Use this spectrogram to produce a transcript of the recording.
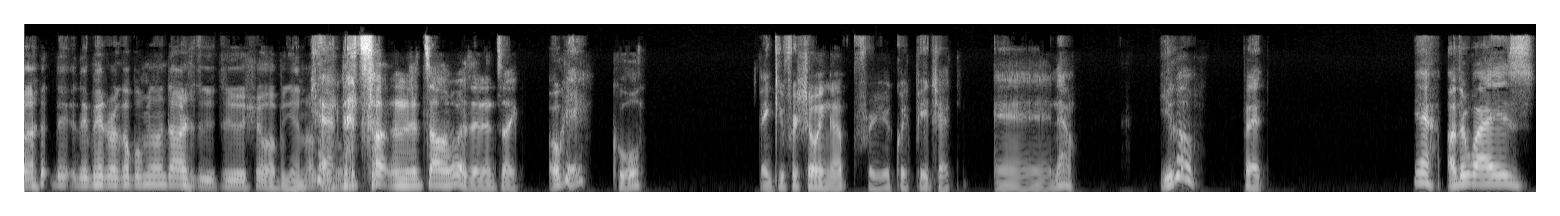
Uh, they they paid her a couple million dollars to, to show up again. Okay, yeah that's all that's all it was and it's like okay cool thank you for showing up for your quick paycheck and now you go but yeah otherwise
